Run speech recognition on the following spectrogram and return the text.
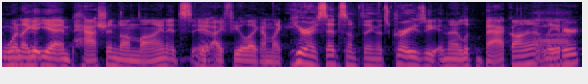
when I get yeah impassioned online, it's Yeah. I feel like I'm like here I said something that's crazy, and then I look back on it Ah. later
